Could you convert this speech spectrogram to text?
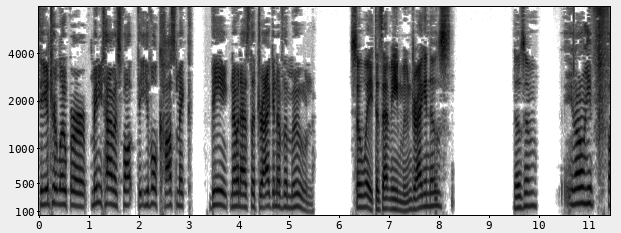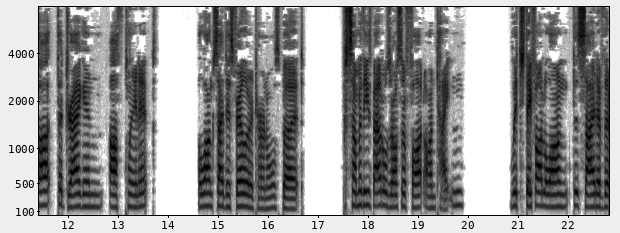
the interloper many times has fought the evil cosmic being known as the Dragon of the Moon. So wait, does that mean Moondragon knows knows him? You know, he fought the dragon off planet alongside his fellow Eternals, but some of these battles are also fought on Titan, which they fought along the side of the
